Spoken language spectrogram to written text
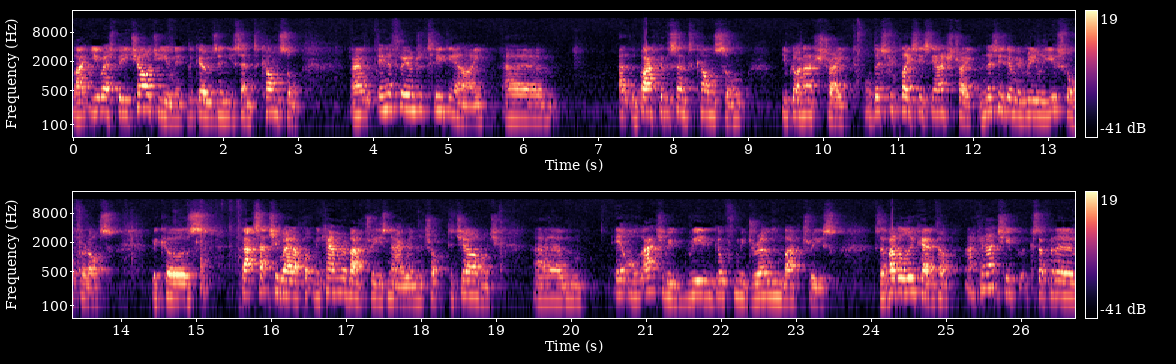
like USB charger unit that goes in your centre console. Now in a 300 TDI, um, at the back of the centre console you've got an ashtray. Well this replaces the ashtray and this is going to be really useful for us because that's actually where I put my camera batteries now in the truck to charge. Um, it'll actually be really good for my drone batteries so I've had a look at it and thought, I can actually, because I've got a,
